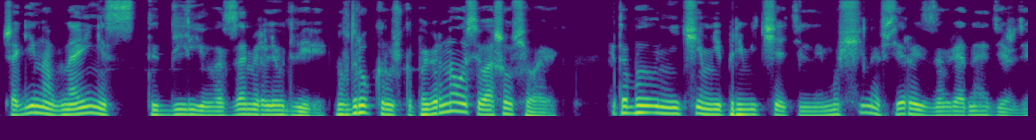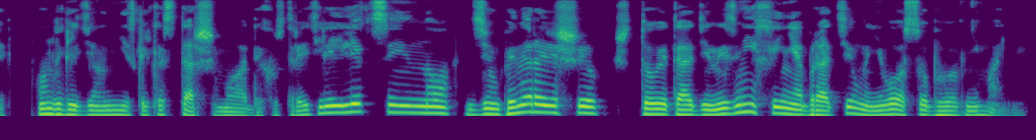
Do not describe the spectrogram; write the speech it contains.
Шаги на мгновение стыдливо замерли у двери, но вдруг ручка повернулась и вошел человек. Это был ничем не примечательный мужчина в серой заурядной одежде. Он выглядел несколько старше молодых устроителей лекции, но Дзюмпенера решил, что это один из них и не обратил на него особого внимания.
